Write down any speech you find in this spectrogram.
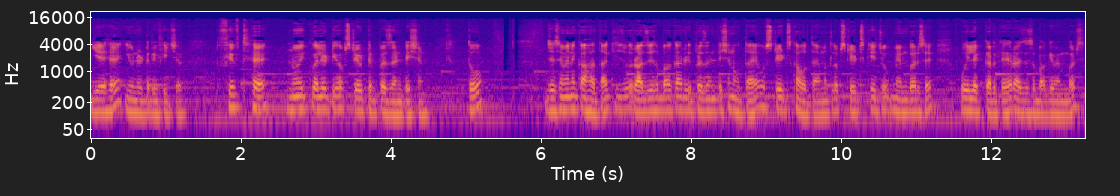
ये है यूनिटरी फीचर तो फिफ्थ है no equality of state representation तो जैसे मैंने कहा था कि जो राज्यसभा का रिप्रेजेंटेशन होता है, वो स्टेट्स का होता है। मतलब स्टेट्स के जो मेंबर्स है, वो इलेक्ट करते हैं राज्यसभा के मेंबर्स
